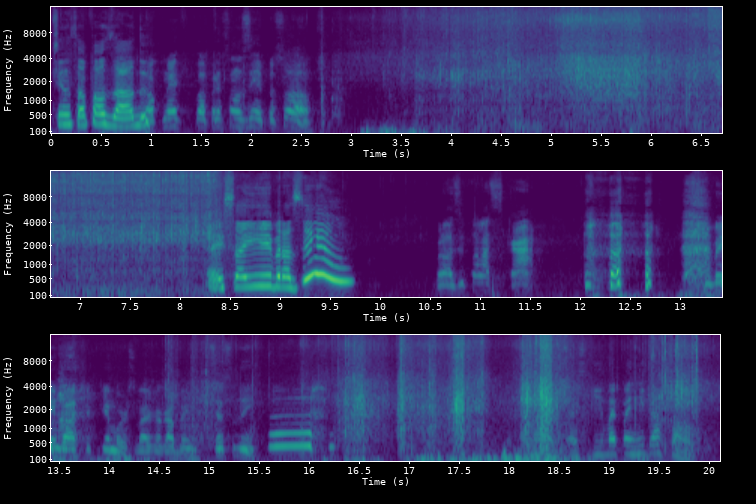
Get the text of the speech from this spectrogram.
Tinha só pausado. Olha como é que ficou a pressãozinha, pessoal. É isso aí, Brasil! O Brasil tá lascado. Deixa eu ver embaixo aqui, amor, você vai jogar bem. Senta daí. Esse aqui vai pra irrigação.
